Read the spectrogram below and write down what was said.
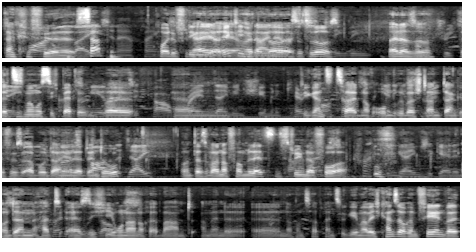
danke für den Sub. Heute fliegen wir ey, richtig heute rein. Was ist los? Weiter so. Letztes Mal musste ich battlen, weil ähm, die ganze Zeit noch oben drüber stand, danke fürs Abo, Daniel Adento. Und das war noch vom letzten Stream davor. Und dann hat er sich Jona noch erbarmt, am Ende äh, noch einen Sub reinzugeben. Aber ich kann es auch empfehlen, weil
